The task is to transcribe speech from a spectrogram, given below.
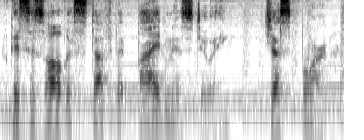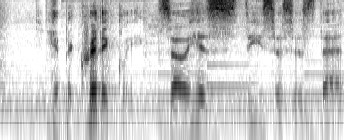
this is all the stuff that Biden is doing, just more hypocritically. So his thesis is that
